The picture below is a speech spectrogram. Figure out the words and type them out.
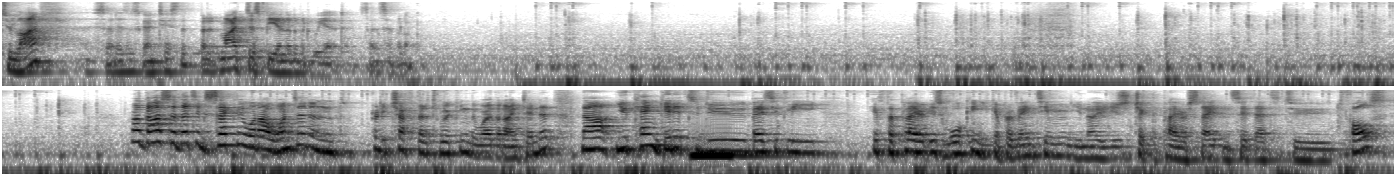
to life. So this is going to test it, but it might just be a little bit weird. So let's have a look. Well guys, so that's exactly what I wanted and pretty chuffed that it's working the way that I intended. Now you can get it to do basically if the player is walking, you can prevent him. You know, you just check the player state and set that to false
